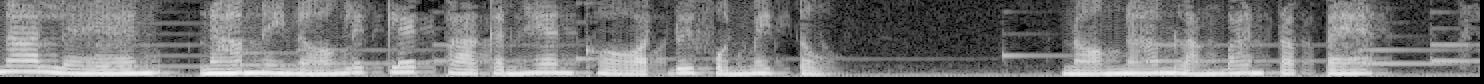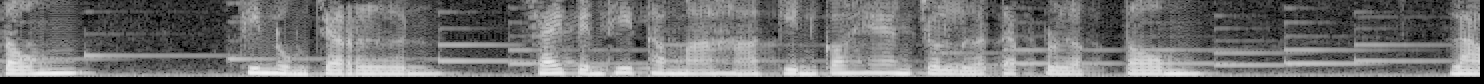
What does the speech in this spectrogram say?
หน้าแล้ง น้ำในหนองเล็กๆ พากันแห้งขอดด้วยฝนไม่ตก หนองน้ำหลังบ้านตะแปะซง ที่หนุ่มเจริญ ใช้เป็นที่ทำมาหากินก็แห้งจนเหลือแต่เปลือกตม เหล่า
